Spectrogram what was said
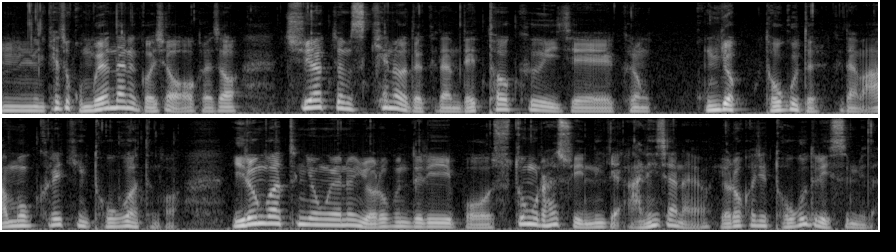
음, 계속 공부해야 한다는 거죠. 그래서 취약점 스캐너들, 그 다음 네트워크 이제 그런 공격 도구들, 그 다음 암호 크래킹 도구 같은 거 이런 거 같은 경우에는 여러분들이 뭐 수동으로 할 수 있는 게 아니잖아요. 여러 가지 도구들이 있습니다.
